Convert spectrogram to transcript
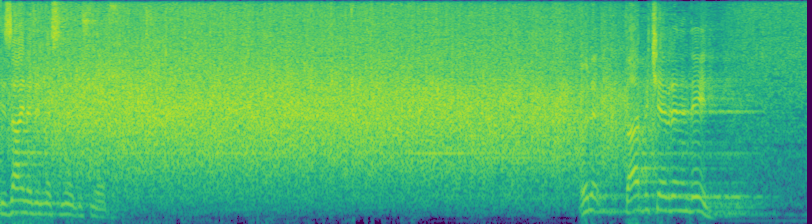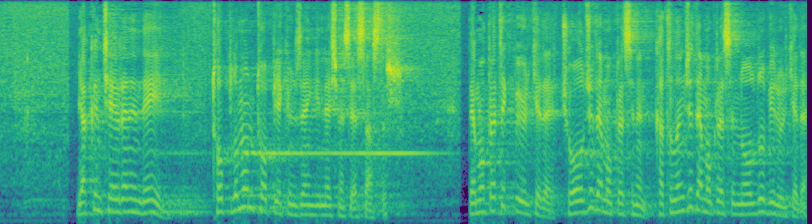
dizayn edilmesini düşünüyoruz. Öyle dar bir çevrenin değil, yakın çevrenin değil, toplumun topyekün zenginleşmesi esastır. Demokratik bir ülkede, çoğulcu demokrasinin, katılımcı demokrasinin olduğu bir ülkede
